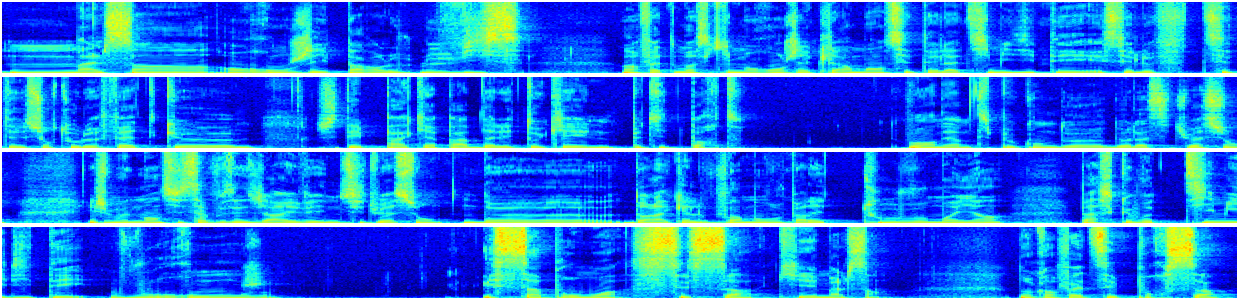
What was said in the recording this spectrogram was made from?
malsain, rongé par le, vice. En fait, moi, ce qui me rongeait clairement, c'était la timidité et c'était surtout le fait que j'étais pas capable d'aller toquer une petite porte. Vous vous rendez un petit peu compte de, la situation? Et je me demande si ça vous est déjà arrivé une situation dans laquelle vraiment vous perdez tous vos moyens parce que votre timidité vous ronge. Et ça, pour moi, c'est ça qui est malsain. Donc en fait, c'est pour ça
